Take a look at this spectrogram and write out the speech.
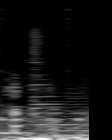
you.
